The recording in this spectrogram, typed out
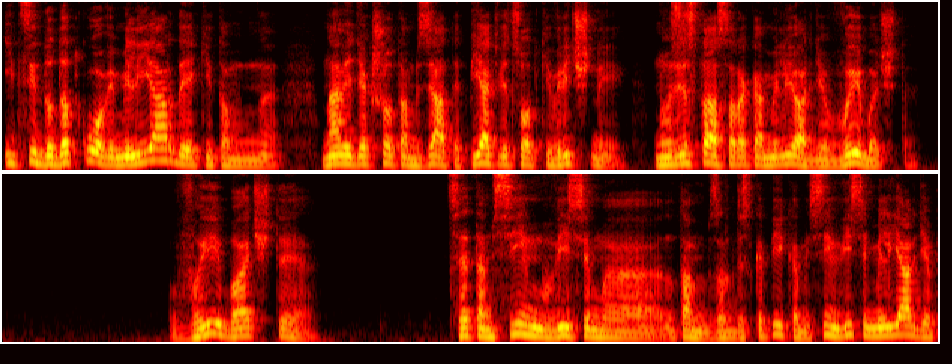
І ці додаткові мільярди, які там, е, навіть якщо там взяти 5% річних, ну зі 140 мільярдів, вибачте. Вибачте. Це там 7-8, е, ну там завжди з копійками, 7-8 мільярдів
